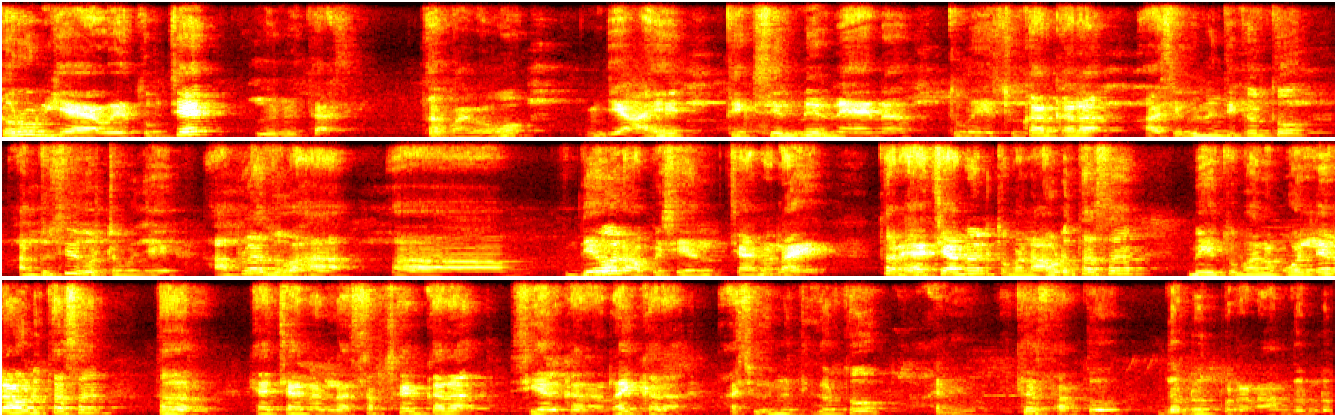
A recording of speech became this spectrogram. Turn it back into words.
करून घ्यावे तुमचे विनंती असे तर माय बाबा हो, जे आहे ते शिरनिर्णयानं तुम्ही स्वीकार करा अशी विनंती करतो. आणि दुसरी गोष्ट म्हणजे आपला जो हा देवल ऑफिशियल चॅनल आहे तर ह्या चॅनल तुम्हाला आवडत असेल मी तुम्हाला बोललेलं आवडत असेल तर ह्या चॅनलला सबस्क्राईब करा शेअर करा लाईक करा अशी विनंती करतो. आणि इथंच सांगतो दंडोत प्रणाम दंडोत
